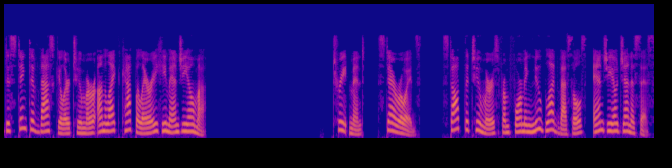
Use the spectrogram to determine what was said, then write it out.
Distinctive vascular tumor unlike capillary hemangioma. Treatment. Steroids. Stop the tumors from forming new blood vessels, angiogenesis.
